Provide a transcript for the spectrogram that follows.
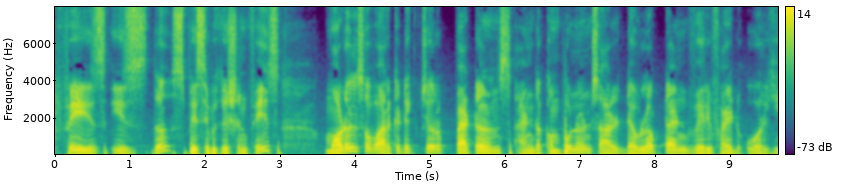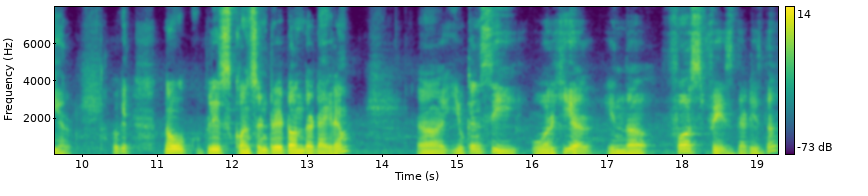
phase is the specification phase. Models of architecture patterns and the components are developed and verified over here. Okay. Now please concentrate on the diagram. Uh, you can see over here in the first phase that is the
